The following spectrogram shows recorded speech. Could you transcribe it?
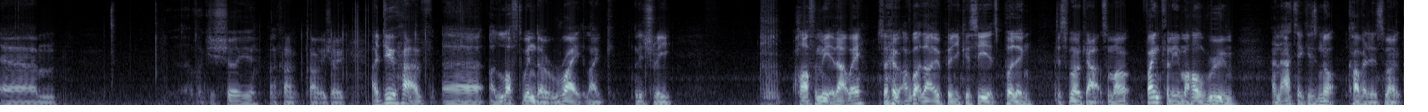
um if I can show you I can't can't really show you. I do have uh, a loft window right like literally half a meter that way. So I've got that open. You can see it's pulling the smoke out. So my thankfully my whole room and attic is not covered in smoke.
